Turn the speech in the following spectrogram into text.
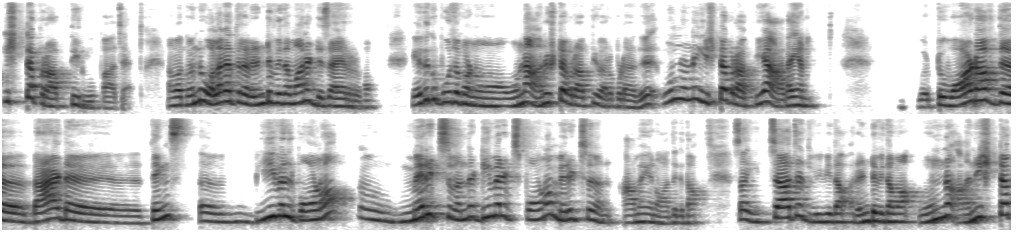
இஷ்ட பிராப்தி ரூபாச்ச. நமக்கு வந்து உலகத்துல ரெண்டு விதமான டிசைர் இருக்கும். எதுக்கு பூஜை பண்ணுவோம்? ஒண்ணு அனிஷ்ட பிராப்தி வரக்கூடாது. இன்னொன்னு இஷ்ட பிராப்தியை அடையணும். To ward off the bad things evil போனோம் மெரிட்ஸ் வந்து டிமெரிட்ஸ் போனோம் மெரிட்ஸ் அமையணும். அதுக்கு தான். ஸோ இச்சாச்ச விவிதா ரெண்டு விதமா. ஒன்று அனிஷ்ட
